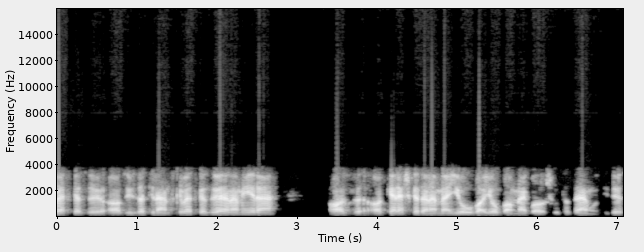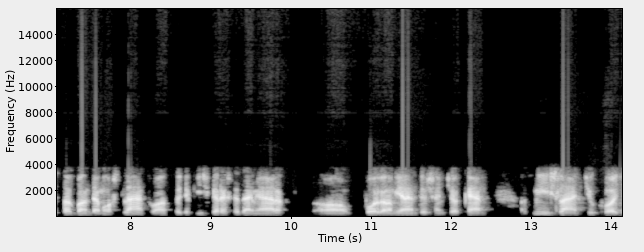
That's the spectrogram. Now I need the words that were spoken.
következő, az üzleti lánc következő elemére, az a kereskedelemben jóval jobban megvalósult az elmúlt időszakban, de most látva azt, hogy a kiskereskedelmi árak a forgalom jelentősen csökken, azt mi is látjuk, hogy,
